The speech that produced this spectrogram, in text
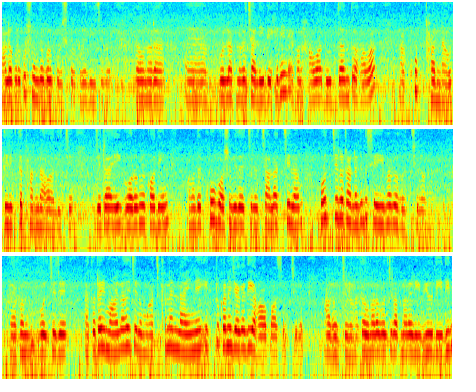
ভালো করে, খুব সুন্দর করে পরিষ্কার করে দিয়েছিল। তা ওনারা বলল আপনারা চালিয়ে দেখে নিন। এখন হাওয়া, দুর্দান্ত হাওয়া, আর খুব ঠান্ডা, অতিরিক্ত ঠান্ডা হাওয়া দিচ্ছে। যেটা এই গরমে কদিন আমাদের খুব অসুবিধা হচ্ছিল, চালাচ্ছিলাম। হচ্ছিল ঠান্ডা, কিন্তু সেইভাবে হচ্ছিল না। এখন বলছে যে, এতটাই ময়লা হয়েছিল, মাঝখানের লাইনে একটুখানি জায়গা দিয়ে হাওয়া পাস হচ্ছিল, আর হচ্ছিল না। তা ওনারা বলছিল, আপনারা রিভিউ দিয়ে দিন।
